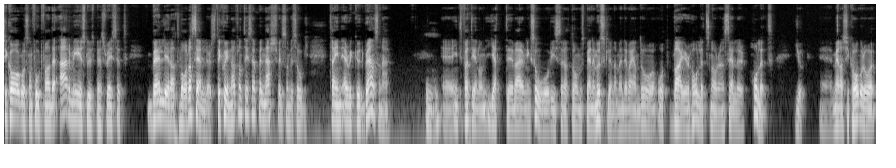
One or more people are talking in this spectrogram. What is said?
Chicago som fortfarande är med i slutspelsracet väljer att vara sellers. Till skillnad från till exempel Nashville som vi såg ta in Eric Goodbranson här. Mm. Eh, inte för att det är någon jättevärvning så och visar att de spänner musklerna men det var ändå åt buyer-hållet snarare än seller-hållet. Eh, medan Chicago då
